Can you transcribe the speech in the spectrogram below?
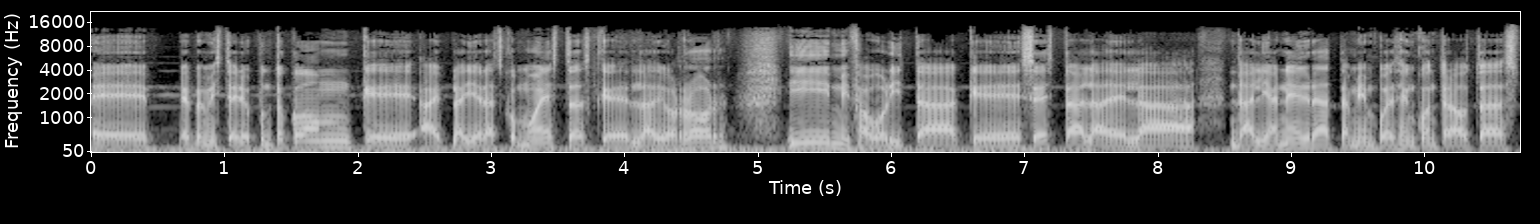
eh, pepemisterio.com, que hay playeras como estas, que es la de horror, y mi favorita, que es esta, la de la Dalia Negra. También puedes encontrar otras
